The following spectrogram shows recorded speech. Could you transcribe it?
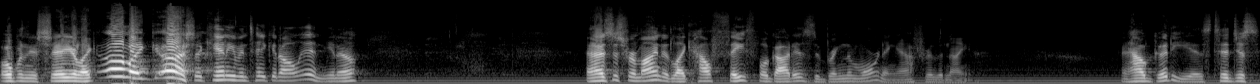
open your shade, you're like, oh my gosh, I can't even take it all in, you know. And I was just reminded like how faithful God is to bring the morning after the night, and how good He is to just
